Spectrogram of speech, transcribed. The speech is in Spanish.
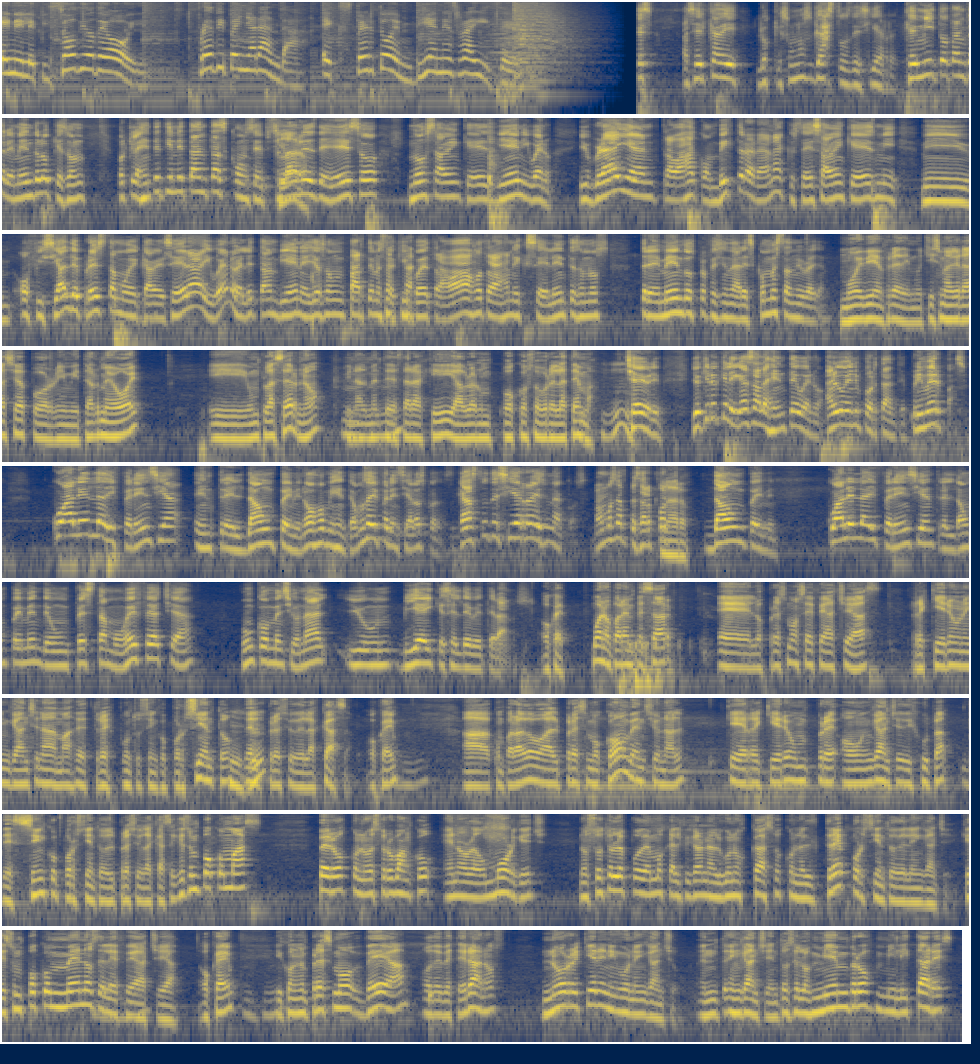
En el episodio de hoy, Freddy Peñaranda, experto en bienes raíces. Es acerca de lo que son los gastos de cierre. Qué mito tan tremendo lo que son, porque la gente tiene tantas concepciones de eso, no saben qué es bien. Y bueno, y Brian trabaja con Víctor Arana, que ustedes saben que es mi, mi oficial de préstamo de cabecera. Y bueno, él también, ellos son parte de nuestro equipo de trabajo, trabajan excelentes, son unos tremendos profesionales. ¿Cómo estás, mi Brian? Muy bien, Freddy. Muchísimas gracias por invitarme hoy. Y un placer, ¿no? Finalmente estar aquí y hablar un poco sobre el tema. Chévere. Yo quiero que le digas a la gente, bueno, algo bien importante. Primer paso. ¿Cuál es la diferencia entre el down payment? Ojo, mi gente, vamos a diferenciar las cosas. Gastos de cierre es una cosa. Vamos a empezar por Claro. down payment. ¿Cuál es la diferencia entre el down payment de un préstamo FHA, un convencional y un VA, que es el de veteranos? Ok. Bueno, para empezar, eh, los préstamos FHAs requieren un enganche nada más de 3.5% del precio de la casa. ¿Ok? Ah, comparado al préstamo convencional, que requiere un, pre- o un enganche, disculpa, de 5% del precio de la casa, que es un poco más, pero con nuestro banco NRL Mortgage, nosotros le podemos calificar en algunos casos con el 3% del enganche, que es un poco menos del FHA, ¿ok? Y con el préstamo VA o de veteranos, no requiere ningún enganche. en- enganche. Entonces los miembros militares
